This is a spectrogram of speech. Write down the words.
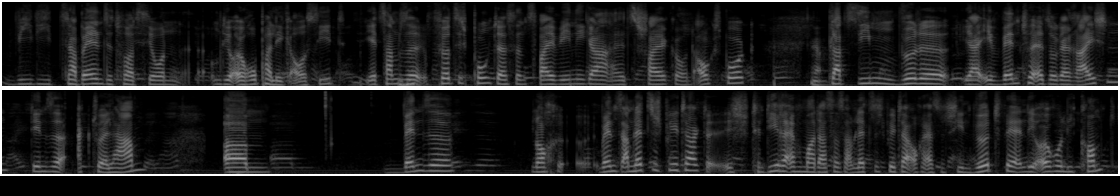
wie die Tabellensituation um die Europa League aussieht. Jetzt haben sie 40 Punkte, das sind zwei weniger als Schalke und Augsburg. Ja. Platz 7 würde ja eventuell sogar reichen, den sie aktuell haben. Ähm, wenn sie noch, wenn es am letzten Spieltag, ich tendiere einfach mal, dass es am letzten Spieltag auch erst entschieden wird, wer in die Euroleague kommt,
